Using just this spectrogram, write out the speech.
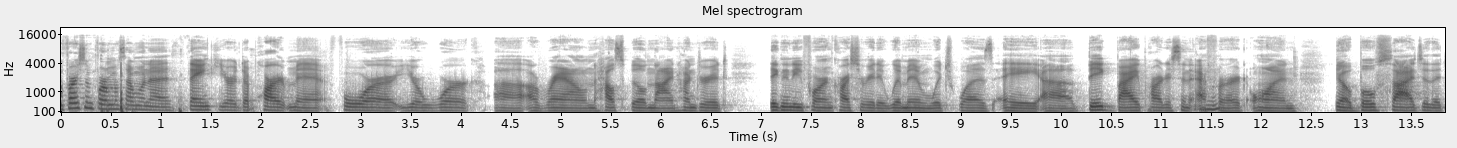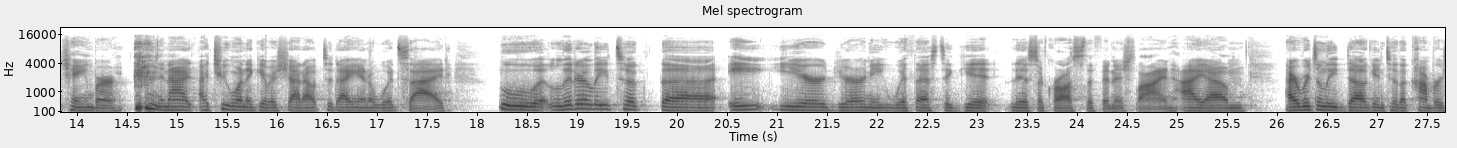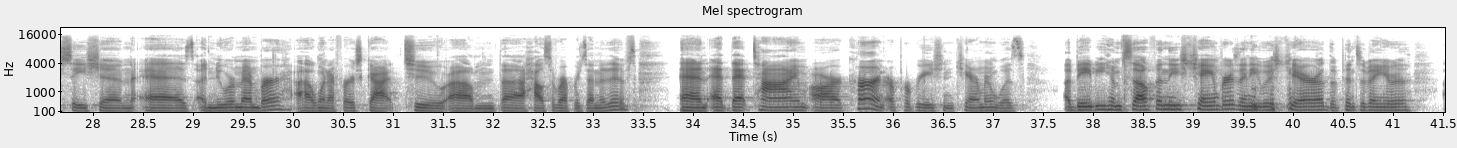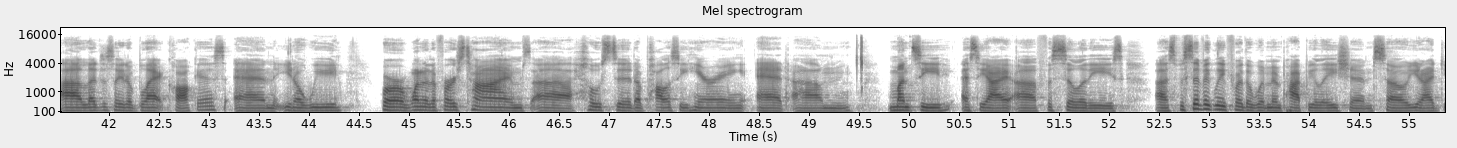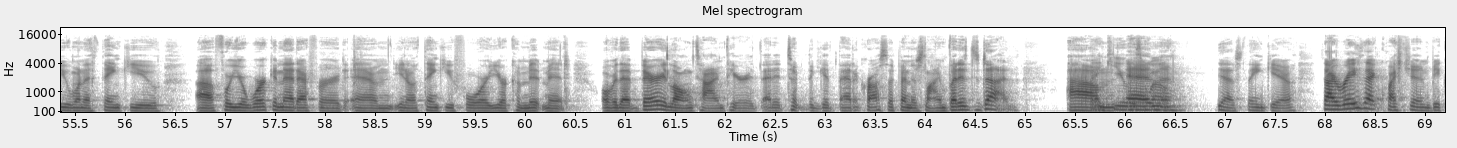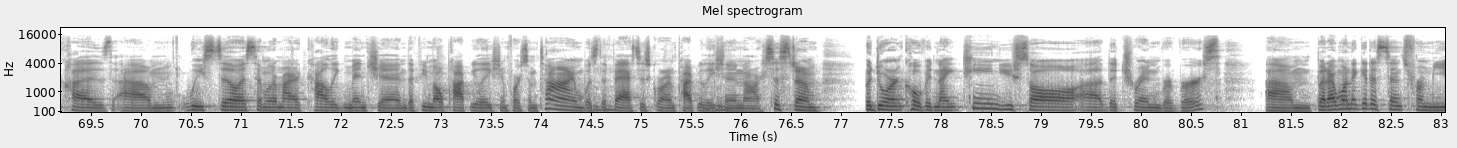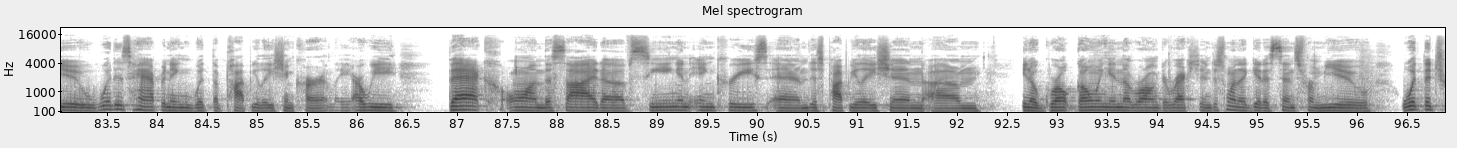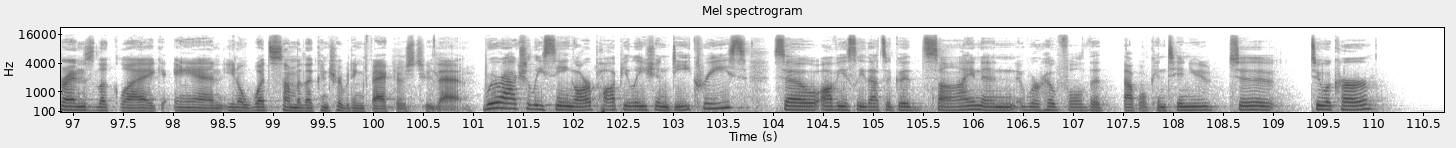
So first and foremost, I want to thank your department for your work uh, around House Bill 900, Dignity for Incarcerated Women, which was a uh, big bipartisan effort on, you know, both sides of the chamber. and I, I too want to give a shout out to Diana Woodside, who literally took the eight-year journey with us to get this across the finish line. I um, I originally dug into the conversation as a newer member uh, when I first got to um, the House of Representatives. And at that time, our current appropriation chairman was a baby himself in these chambers, and he was chair of the Pennsylvania uh, Legislative Black Caucus. And, you know, we, for one of the first times, uh, hosted a policy hearing at um, Muncy SCI uh, facilities, uh, specifically for the women population. So, you know, I do want to thank you uh, for your work in that effort, and you know, thank you for your commitment over that very long time period that it took to get that across the finish line. But it's done. Um, Thank you as well. Yes, thank you. So I raised that question because um, we still, as similar my colleague mentioned, the female population for some time was the fastest growing population in our system. But during COVID-19, you saw uh, the trend reverse. Um, But I want to get a sense from you, what is happening with the population currently? Are we back on the side of seeing an increase and this population, um, you know, grow, going in the wrong direction? Just want to get a sense from you what the trends look like and, you know, what's some of the contributing factors to that? We're actually seeing our population decrease, so obviously that's a good sign, and we're hopeful that that will continue to, to occur.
